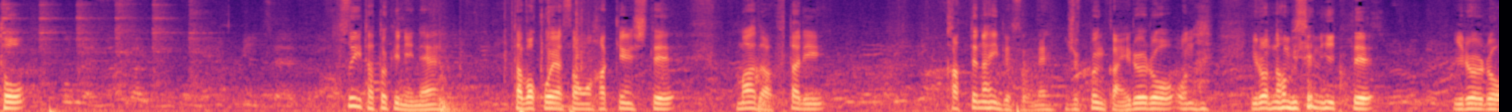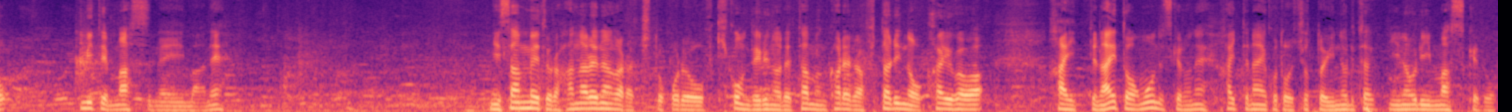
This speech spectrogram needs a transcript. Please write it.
と着いた時にねタバコ屋さんを発見してまだ2人買ってないんですよね、10分間いろいろいろんなお店に行っていろいろ見てますね、今ね。2、3メートル離れながらちょっとこれを吹き込んでいるので多分彼ら2人の会話は入ってないとは思うんですけどね入ってないことをちょっと祈りた祈りますけど。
